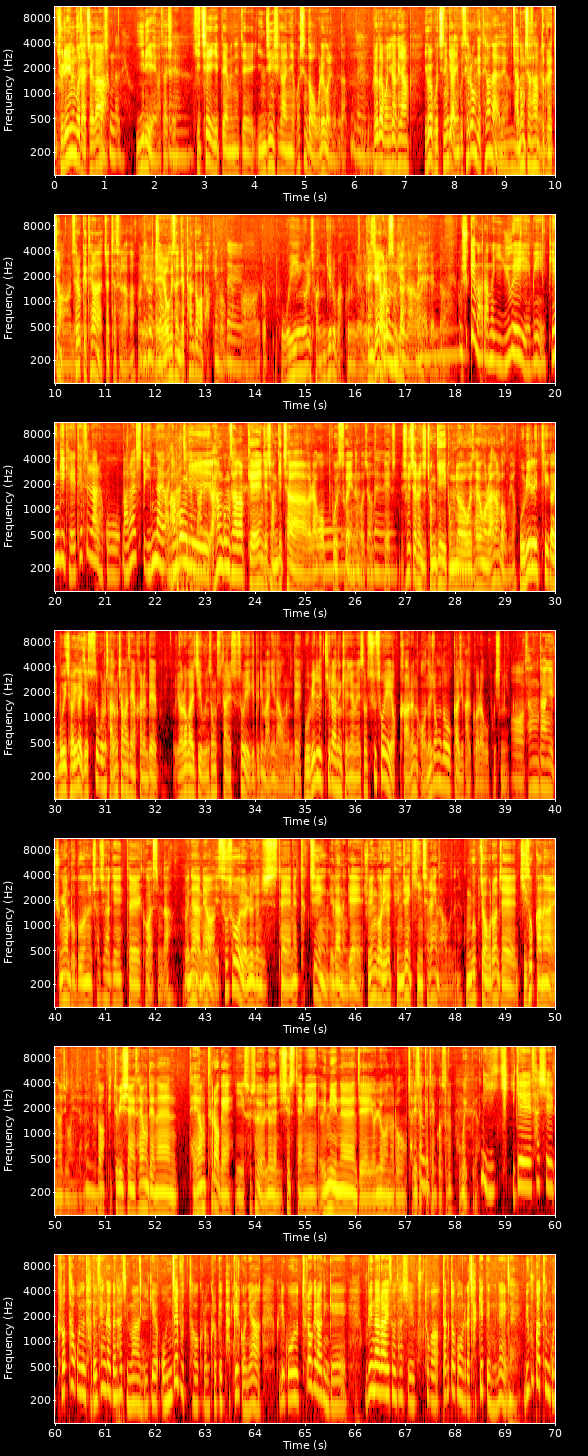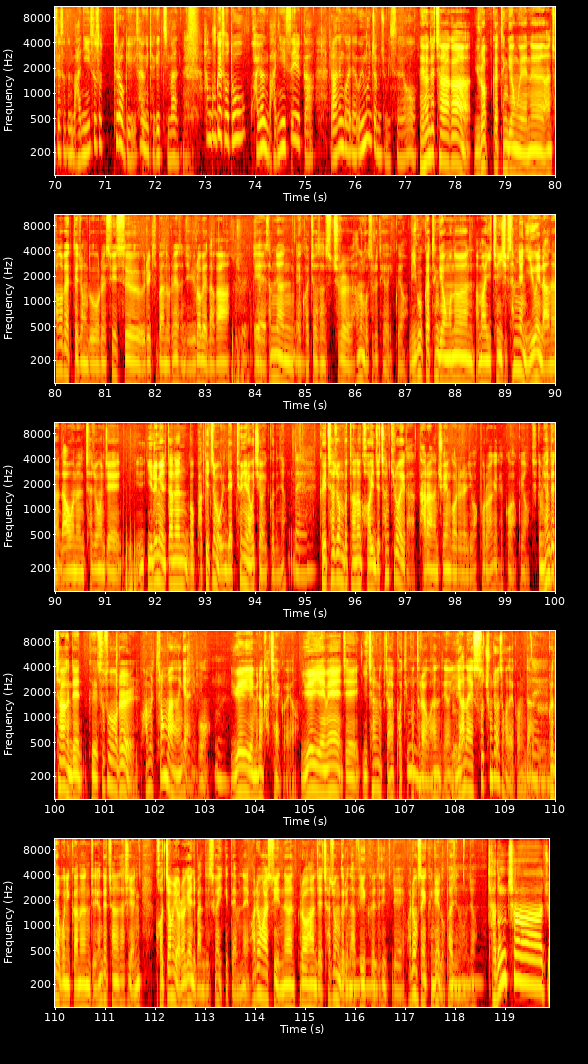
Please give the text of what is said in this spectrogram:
줄이는 것 자체가 엄청나네요. 일이에요, 사실. 네. 기체이기 때문에 이제 인증 시간이 훨씬 더 오래 걸립니다. 네. 그러다 보니까 그냥 이걸 고치는 게 아니고 새로운 게 태어나야 돼요. 음. 자동차 산업도 네. 그랬죠. 아, 네. 새롭게 태어났죠, 테슬라가. 어, 네, 그렇죠. 예, 여기서 이제 판도가 바뀐 거고요. 네. 아, 그러니까 보잉을 전기로 바꾸는 게 아니라 굉장히 새로운 어렵습니다. 게 나와야 네. 된다. 그럼 쉽게 말하면 이 UAM이 비행기 계의 테슬라라고 말할 수도 있나요? 아니면 항공기 아직은 항공 산업계의 이제 네. 전기차라고 오, 볼 수가 있는 거죠. 네. 예, 실제로 이제 전기 동력을 사용을 하는 거고요. 모빌리티가 뭐 저희가 이제 수소 그럼 자동차만 생각하는데 여러 가지 운송 수단의 수소 얘기들이 많이 나오는데 모빌리티라는 개념에서 수소의 역할은 어느 정도까지 갈 거라고 보십니까? 어, 상당히 중요한 부분을 차지하게 될 것 같습니다. 음. 왜냐하면 이 수소 연료 전지 시스템의 특징이라는 게 주행 거리가 굉장히 긴 차량이 나오거든요. 궁극적으로 이제 지속 가능한 에너지원이잖아요. 음. 그래서 B2B 시장에 사용되는 대형 트럭에 이 수소 연료 전지 시스템이 의미 있는 이제 연료원으로 자리 잡게 될 것으로 보고 있고요. 근데 이, 이게 사실 그렇다고는 다들 생각은 하지만 네. 이게 언제부터 그럼 그렇게 바뀔 거냐 그리고 트럭이라는 게 우리나라에선 사실 국토가 땅덩어리가 작기 때문에 네. 미국 같은 곳에서는 많이 수소 트럭이 사용이 되겠지만 네. 한국에서도 과연 많이 쓰일까라는 거에 대한 의문점이 좀 있어요. 네, 현대차가 유럽 같은 경우에는 한 1,500대 정도를 스위스를 기반으로 해서 이제 유럽에다가 예, 3년에 네. 걸쳐서 수출을 하는 것으로 되어 있고요. 미국 같은 경우는 아마 2023년 이후에 나는, 나오는 차종은 이제 이- 이름이 일단은 뭐 바뀔지 모르는 넵튠이라고 지어 있거든요. 네. 그 차종부터는 거의 이제 1000km에 다, 달하는 주행 거리를 이제 확보를 하게 될 것 같고요. 지금 현대차가 근데 그 수소를 화물 트럭만 하는 게 아니고 음. UAM이랑 같이 할 거예요. UAM의 이제 이착륙장을 버티포트라고 하는데요. 이게 하나의 수소 충전소가 될 겁니다. 네. 그러다 보니까는 이제 현대차는 사실 연- 거점을 여러 개 이제 만들 수가 있기 때문에 활용할 수 있는 그러한 이제 차종들이나 음. 비이클들이 이제 활용성이 굉장히 높아지는 거죠. 자동차주는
